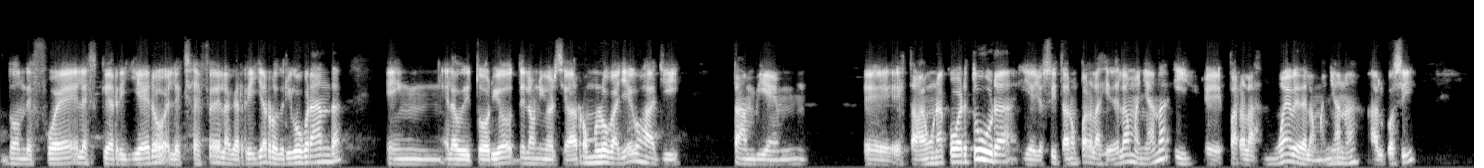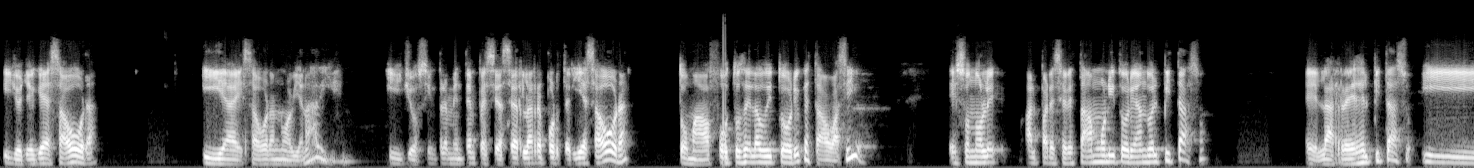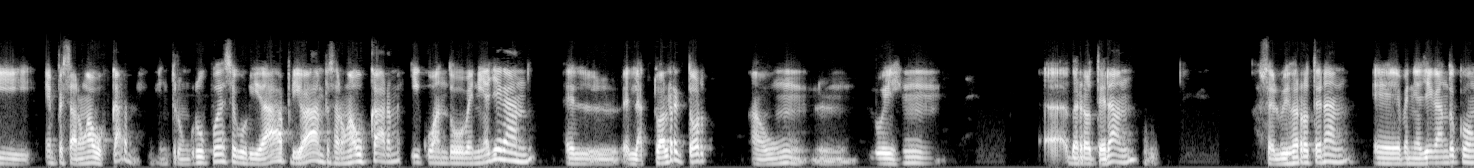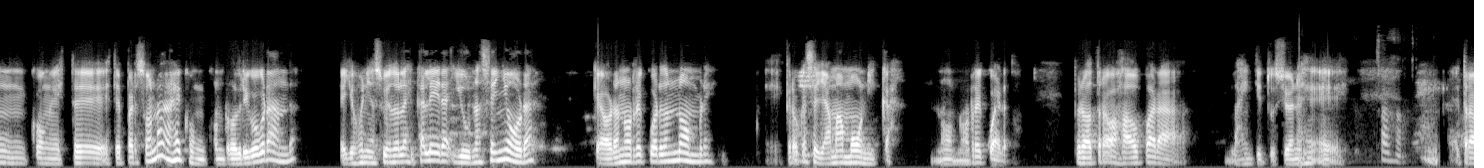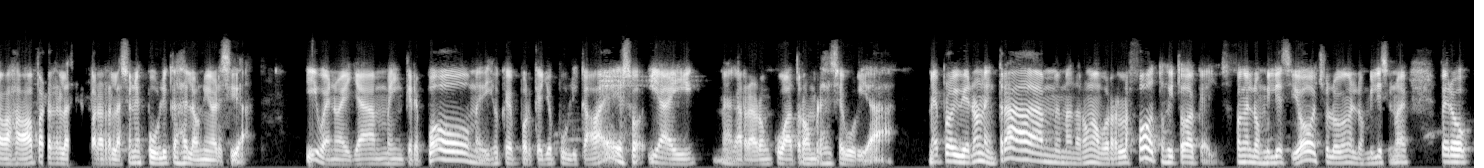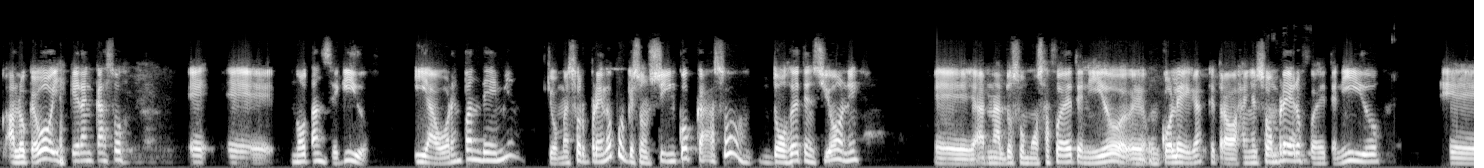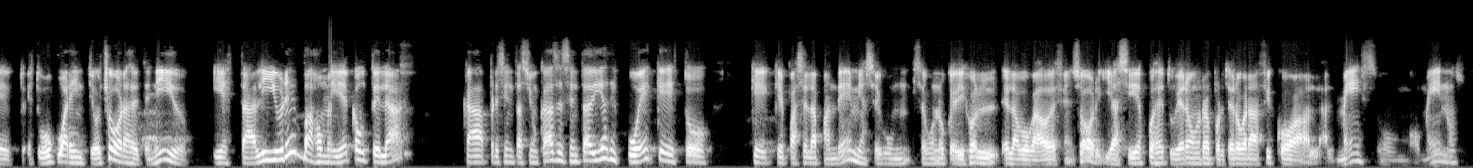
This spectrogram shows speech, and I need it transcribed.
donde fue el ex guerrillero, el ex jefe de la guerrilla, Rodrigo Granda, en el auditorio de la Universidad Rómulo Gallegos. Allí también eh, estaba en una cobertura y ellos citaron para las 10 de la mañana y eh, para las 9 de la mañana, algo así. Y yo llegué a esa hora y a esa hora no había nadie. Y yo simplemente empecé a hacer la reportería a esa hora, tomaba fotos del auditorio que estaba vacío. Eso no le, al parecer estaba monitoreando el pitazo eh, las redes del Pitazo y empezaron a buscarme. Entró un grupo de seguridad privada, empezaron a buscarme y cuando venía llegando el, actual rector, aún Luis uh, Berroterán, José Luis Berroterán, eh, venía llegando con, este, este, personaje, con, Rodrigo Granda. Ellos venían subiendo la escalera y una señora, que ahora no recuerdo el nombre, creo que se llama Mónica, no, no recuerdo, pero ha trabajado para, las instituciones, eh, trabajaba para, para relaciones públicas de la universidad. Y bueno, ella me increpó, me dijo que porque yo publicaba eso, y ahí me agarraron cuatro hombres de seguridad. Me prohibieron la entrada, me mandaron a borrar las fotos y todo aquello. Eso fue en el 2018, luego en el 2019. Pero a lo que voy es que eran casos eh, eh, no tan seguidos. Y ahora en pandemia, yo me sorprendo porque son cinco casos, dos detenciones, eh, Arnaldo Somoza fue detenido, eh, un colega que trabaja en el sombrero, fue detenido, eh, estuvo 48 horas detenido. y está libre bajo medida cautelar, cada presentación cada 60 días después que esto, que, pase la pandemia, según, según lo que dijo el, abogado defensor. Y así después detuvieron un reportero gráfico al, mes o, menos.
